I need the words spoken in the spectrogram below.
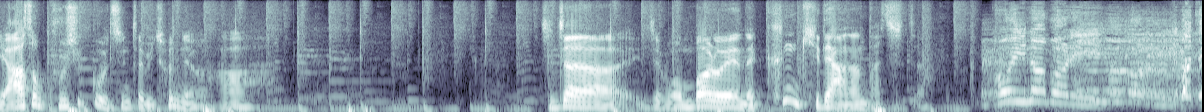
야섭 99 진짜 미쳤냐. 아. 진짜 이제 원바로에 내 큰 기대 안 한다 진짜. 거인어버리! 파티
